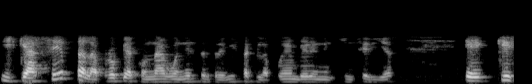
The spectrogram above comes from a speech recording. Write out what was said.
y que acepta la propia Conagua en esta entrevista, que la pueden ver en, 15 días, eh, que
